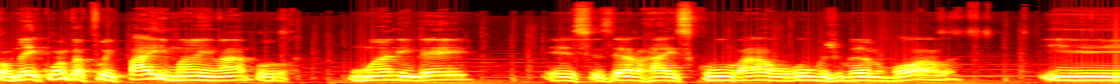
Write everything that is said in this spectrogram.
Tomei conta, fui pai e mãe lá por um ano e meio. Eles fizeram high school lá, o Hugo jogando bola. E,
